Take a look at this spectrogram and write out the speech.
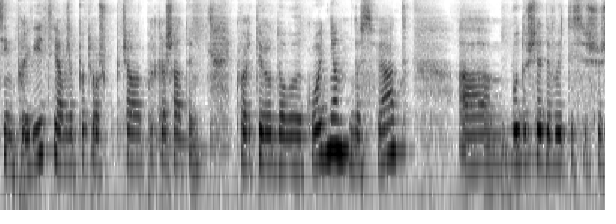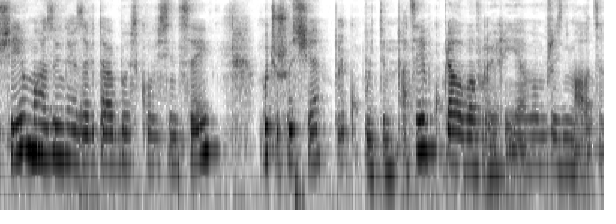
Всім привіт! Я вже потрошку почала прикрашати квартиру до Великодня, до свят. Буду ще дивитися, що ще є в магазинах. Завітаю обов'язково в сінсей. Хочу щось ще прикупити. А це я б купляла в Аврері. Я вам вже знімала це.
